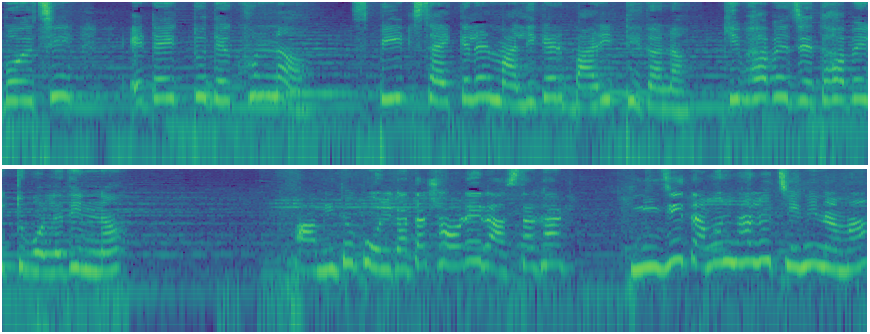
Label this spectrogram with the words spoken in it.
বলছি এটা একটু দেখুন না। স্পিড সাইকেলের মালিকের বাড়ির ঠিকানা। কীভাবে যেতে হবে একটু বলে দিন না। আমি তো কলকাতা শহরের রাস্তাঘাট। নিজেই তেমন ভালো চিনি না মা।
